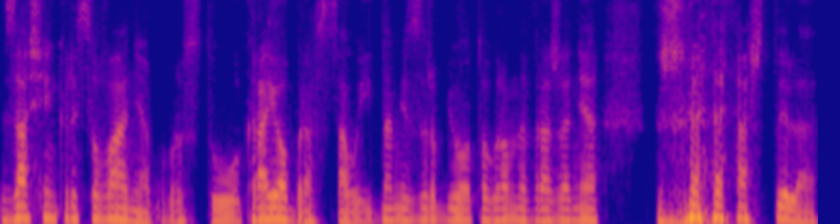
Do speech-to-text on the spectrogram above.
zasięg rysowania, po prostu krajobraz cały i na mnie zrobiło to ogromne wrażenie, że aż tyle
